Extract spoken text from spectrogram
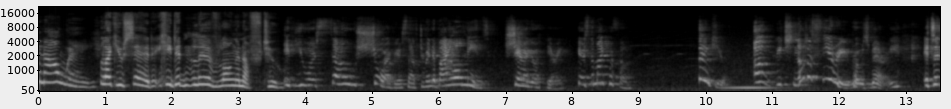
in our way. Like you said, he didn't live long enough to. If you are so sure of yourself, Dorinda, by all means, share your theory. Here's the microphone. Thank you. It's not a theory, Rosemary. It's an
